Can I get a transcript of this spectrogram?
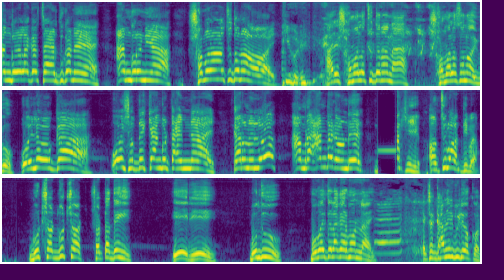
আঙ্গর এলাকার চায়ের দোকানে আমগরে নিয়া সমালোচিত নয়। আরে সমালোচনা না সমালোচনা হইব। ওইলে গা ওই সব দেখে আঙ্গুর টাইম নাই। কারণ হইল আমরা আন্ডারগ্রাউন্ডের পাখি অঞ্চল হাত দিবা গুড শট গুড শট শটটা দেখি। এ রে। বন্ধু মোবাইল তো লাগার মন নাই। একটা গানের ভিডিও কর।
